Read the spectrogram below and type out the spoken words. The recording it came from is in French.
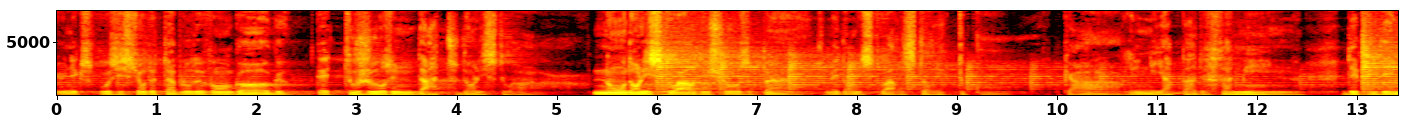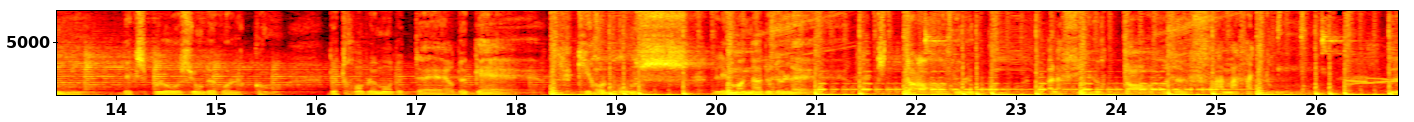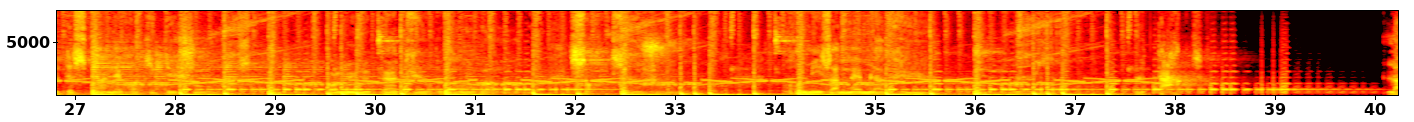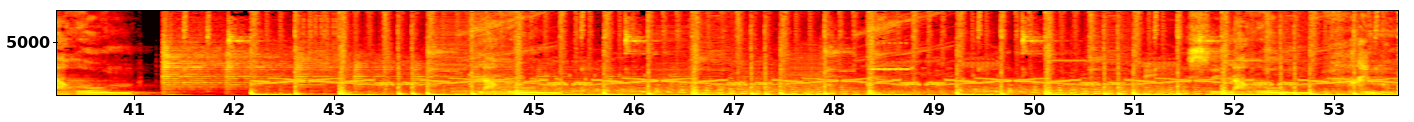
Une exposition de tableaux de Van Gogh est toujours une date dans l'histoire. Non dans l'histoire des choses peintes, mais dans l'histoire historique tout court. Car il n'y a pas de famine, d'épidémie, d'explosion de volcans, de tremblements de terre, de guerre, qui rebroussent les monades de l'air, qui tordent le cou à la figure tordre de femme à Le destin névrotique des choses, comme une peinture de Gogh, sortie au jour, remise à même la vue, le tact, l'arôme, l'arôme. C'est l'arôme vraiment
